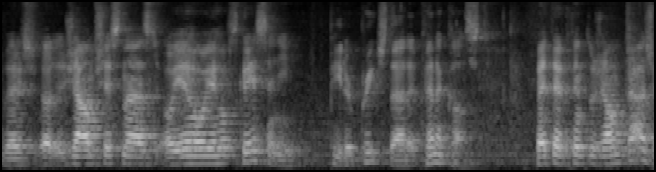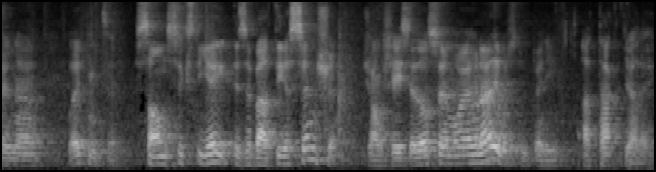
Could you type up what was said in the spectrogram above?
Verš, e, Žalm 16 o jeho, jeho vzkriesení. Peter preached that at Pentecost. Peter tento žalm káže na letnice. Psalm 68 is about the ascension. Žalm 68 o jeho nádebostúpení. A tak ďalej.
